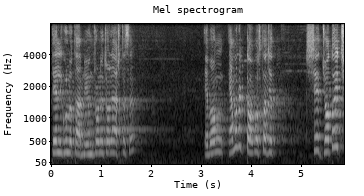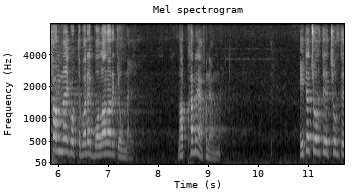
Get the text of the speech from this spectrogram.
তেলগুলো তার নিয়ন্ত্রণে চলে আসতেছে। এবং এমন একটা অবস্থা যে সে যত ইচ্ছা অন্যায় করতে পারে, বলার আর কেউ নাই। ভাবখানা এখন এমন। এটা চলতে চলতে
